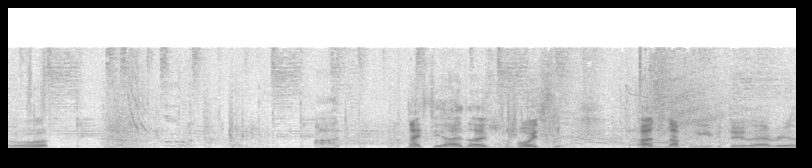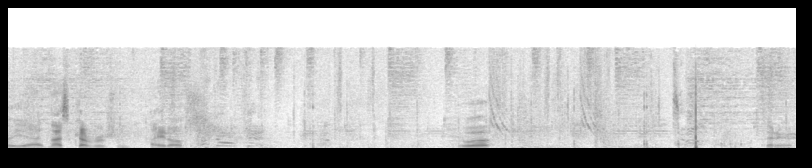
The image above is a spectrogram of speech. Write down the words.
Oh. Uh, nice DI though. Avoids. Uh, nothing you can do there really. Yeah, nice coverage from Adolf. Oh. Anyway.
